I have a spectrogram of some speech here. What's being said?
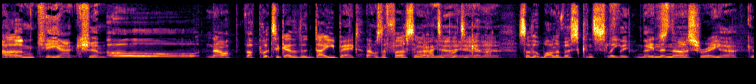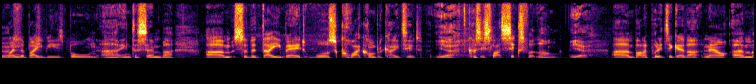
Allen key action. Oh, now I, I put together the day bed. That was the first thing I Oh, had to put yeah, together, yeah. so that one of us can sleep, Sleep in the nursery Yeah, when the baby is born uh, in December. Um, so the day bed was quite complicated Yeah. because it's like six foot long. Yeah. Um, but I put it together. Now, um,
